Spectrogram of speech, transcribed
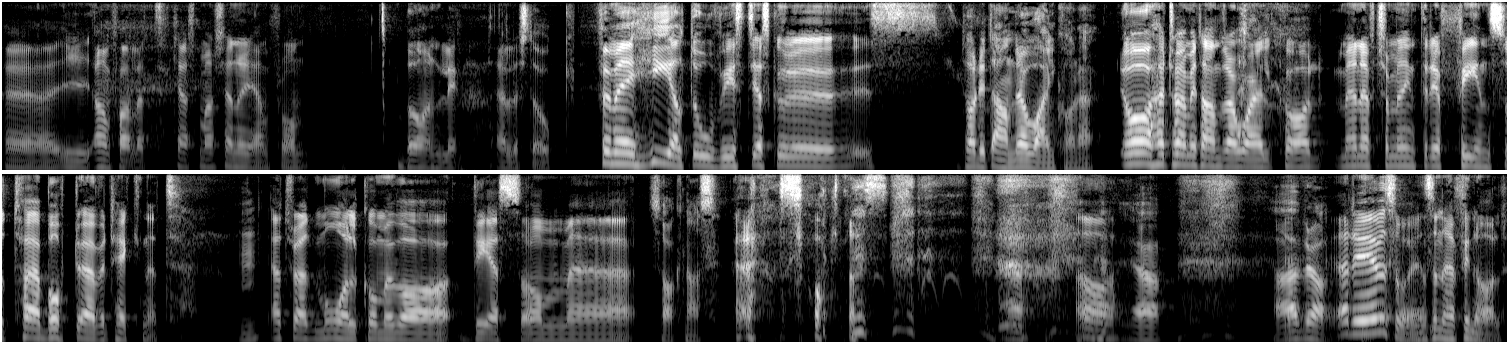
eh, i anfallet. Kanske man känner igen från Burnley eller Stoke. För mig helt ovisst. Jag skulle... Ta ditt andra wildcard här. Ja, här tar jag mitt andra wildcard. Men eftersom inte det finns så tar jag bort övertecknet. Jag tror att mål kommer vara det som eh, Saknas. saknas. ja. Ja. Ja, bra. ja, det är väl så i en sån här final.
